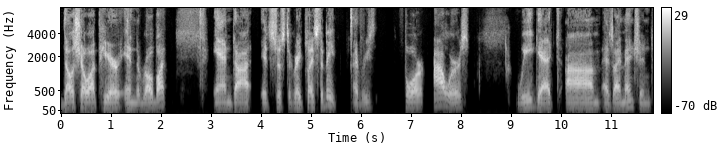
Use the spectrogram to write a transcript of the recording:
They'll show up here in the robot, and uh, it's just a great place to be. Every four hours, we get, um, as I mentioned,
